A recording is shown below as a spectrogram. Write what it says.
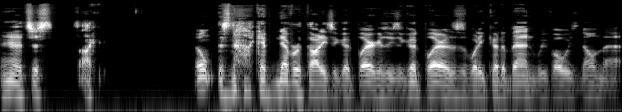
Yeah, it's just it's like don't. It's not like I've never thought he's a good player because he's a good player. This is what he could have been. We've always known that.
